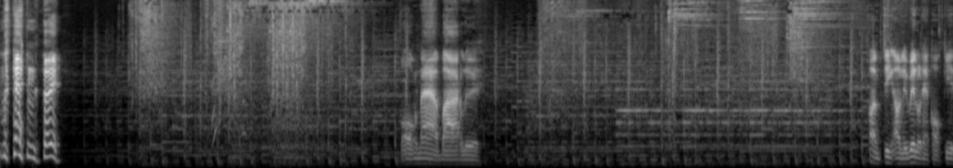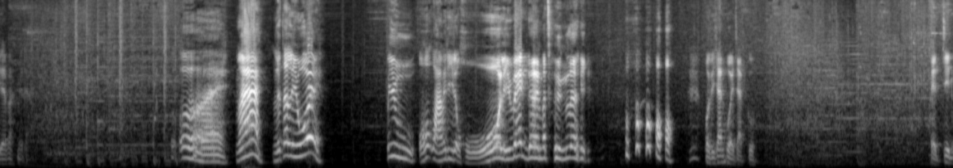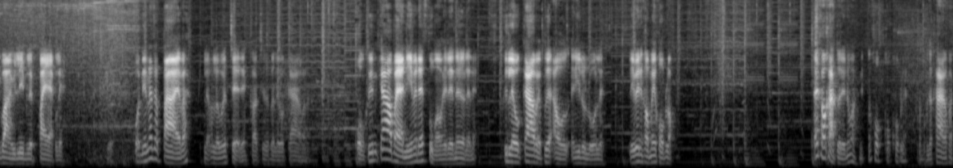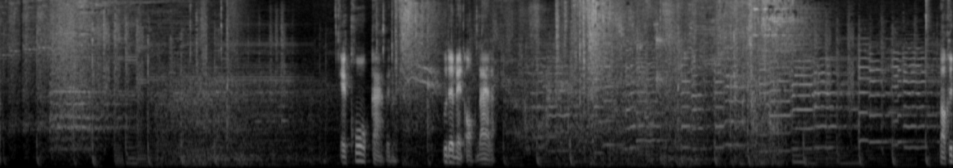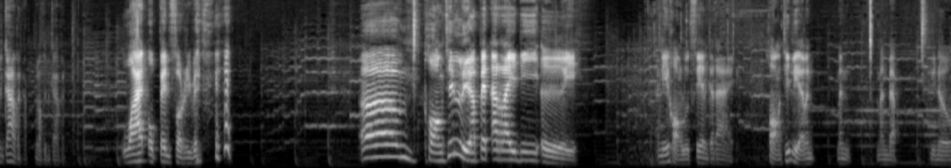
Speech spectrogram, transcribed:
แม่งเฮ้ยกองหน้าบางเลย ความจริงเอาลิเวลโรแทนคอร์กี้ได้ปะไม่ได้ โอ้ย มาเหลือแตะลิวเว้ยปิวโอ้วางไม่ดีเลยโอ้โหลิเวนเดินมาถึงเลยโพซิชันห่วยจัดกูเห็นจีนวางอยู่ริมเลยแปลกเลย คนนี้น่าจะตายปะแล้วเลเวลเจ็ดเนี่ยก่อนจะเป็นเลเวลเก้าแล้วผมขึ้นเก้าไปอันนี้ไม่ได้สุ่มเอาเฮเลเนอร์เลยเนี่ย ขึ้นเลเวลเก้าไปเพื่อเอาอันนี้ล้วนๆเลยลิเวนเขาไม่ครบหรอก เอ้ยเขาขาดตัวเดียวนี่หว่าต้องครบครบครบแล้วผมจะฆ่าเขาก่อนเอ็กโคกากไปหน่อยพูดเดเมจออกได้ละเราขึ้นเก้ากันครับเราขึ้นเก้ากัน wide open for revenge เอ่อของที่เหลือเป็นอะไรดีเอ่ย อันนี้ของลูเซียนก็ได้ ของที่เหลือมันมัน มันแบบ you know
